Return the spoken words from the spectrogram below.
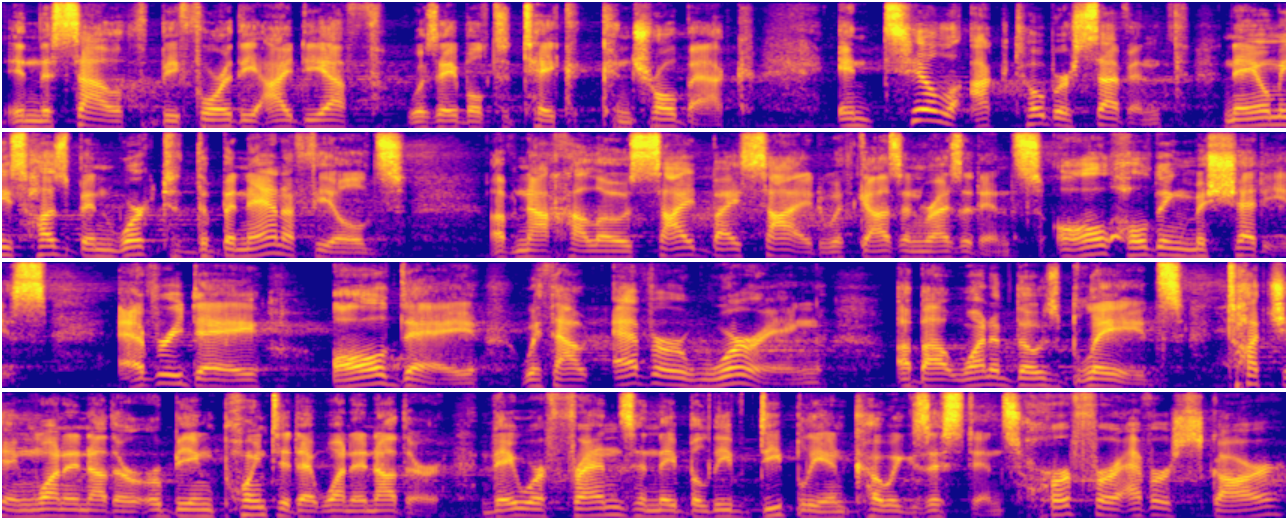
in the south before the IDF was able to take control back. Until October 7th, Naomi's husband worked the banana fields of Nachal Oz side by side with Gazan residents, all holding machetes every day, all day, without ever worrying about one of those blades touching one another or being pointed at one another. They were friends and they believed deeply in coexistence. Her forever scar,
